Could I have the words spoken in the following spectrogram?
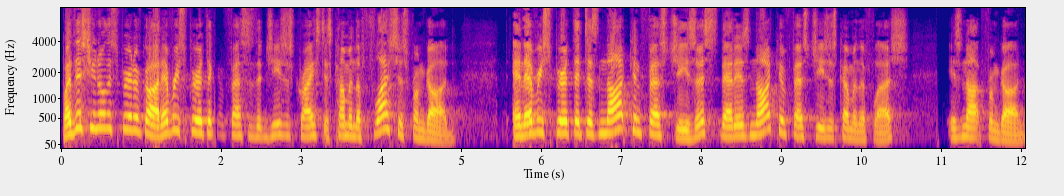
By this you know the Spirit of God. Every spirit that confesses that Jesus Christ has come in the flesh is from God. And every spirit that does not confess Jesus, that is, not confess Jesus come in the flesh, is not from God.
